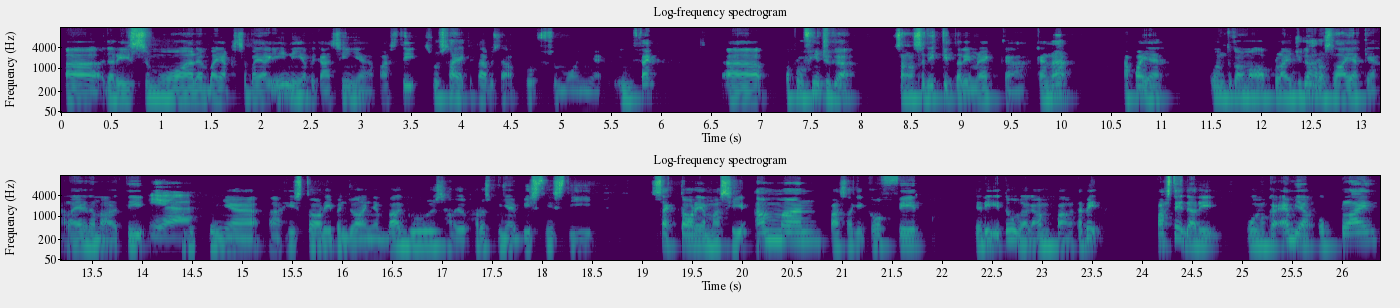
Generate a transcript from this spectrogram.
uh, dari semua dan banyak sebanyak ini aplikasinya pasti susah ya kita bisa approve semuanya. In fact uh, approve-nya juga sangat sedikit dari mereka karena apa ya untuk kalau mau apply juga harus layak ya layak dalam arti harus punya uh, histori penjualannya bagus, harus, harus punya bisnis di sektor yang masih aman pas lagi COVID. Jadi itu nggak gampang. Tapi pasti dari UMKM yang apply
